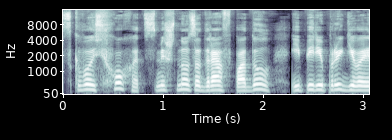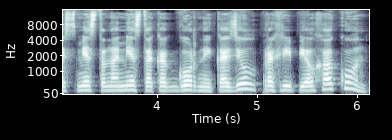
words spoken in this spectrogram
Сквозь хохот, смешно задрав подол и перепрыгивая с места на место, как горный козел, прохрипел Хакон.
